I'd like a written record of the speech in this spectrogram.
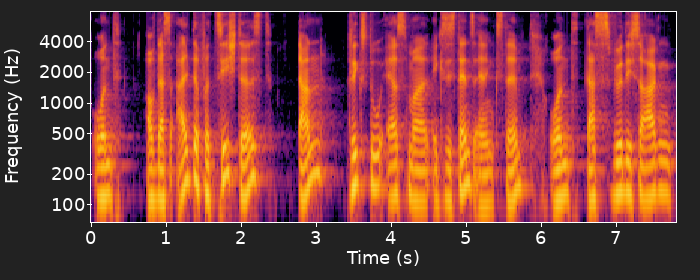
und auf das Alte verzichtest, dann kriegst du erstmal Existenzängste und das würde ich sagen,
